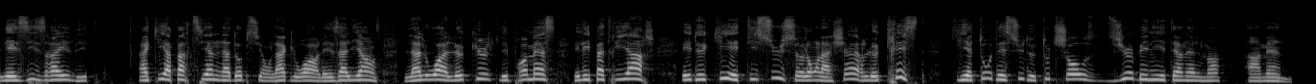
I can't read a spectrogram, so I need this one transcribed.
les Israélites, à qui appartiennent l'adoption, la gloire, les alliances, la loi, le culte, les promesses et les patriarches, et de qui est issu selon la chair le Christ, qui est au-dessus de toutes choses, Dieu béni éternellement. Amen.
